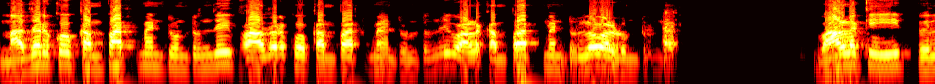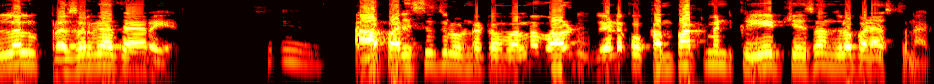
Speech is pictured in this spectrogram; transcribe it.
మదర్ కో కంపార్ట్మెంట్ ఉంటుంది ఫాదర్ కో కంపార్ట్మెంట్ ఉంటుంది వాళ్ళ కంపార్ట్మెంట్లో వాళ్ళు ఉంటున్నారు. వాళ్ళకి పిల్లలు ప్రెజర్గా తయారయ్యారు. ఆ పరిస్థితులు ఉండటం వలన వాళ్ళు వీళ్ళకు కంపార్ట్మెంట్ క్రియేట్ చేసి అందులో పడేస్తున్నారు.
